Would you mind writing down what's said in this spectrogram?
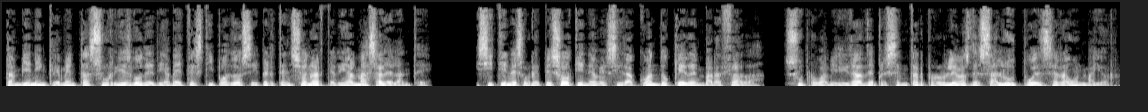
también incrementa su riesgo de diabetes tipo 2 e hipertensión arterial más adelante. Si tiene sobrepeso o tiene obesidad cuando queda embarazada, su probabilidad de presentar problemas de salud puede ser aún mayor.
